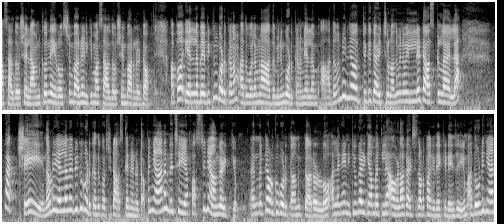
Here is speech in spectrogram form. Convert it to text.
മസാല ദോശ അല്ല അവനക്ക് നെയ് റോസ്റ്റും പറഞ്ഞു എനിക്ക് മസാല ദോശയും പറഞ്ഞു കേട്ടോ. അപ്പോൾ എല്ലാ ബേബിക്കും കൊടുക്കണം അതുപോലെ നമ്മൾ ആദമിനും കൊടുക്കണം. എല്ലാം ആദമ പിന്നെ ഒറ്റയ്ക്ക് കഴിച്ചോളൂ. അത് പിന്നെ വലിയ ടാസ്ക് ഉള്ളതല്ല. പക്ഷേ നമ്മൾ എല്ലാ ബേബിക്ക് കൊടുക്കുന്നത് കുറച്ച് ടാസ്ക് തന്നെയാണ് കേട്ടോ അപ്പം ഞാൻ എന്താ ചെയ്യുക ഫസ്റ്റ് ഞാൻ കഴിക്കും. എന്നിട്ട് അവൾക്ക് കൊടുക്കാൻ നിൽക്കാറുള്ളൂ അല്ലെങ്കിൽ എനിക്കും കഴിക്കാൻ പറ്റില്ല. അവളാ കഴിച്ചത് അവിടെ പകുതിയാക്കി ഇടുകയും ചെയ്യും. അതുകൊണ്ട് ഞാൻ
